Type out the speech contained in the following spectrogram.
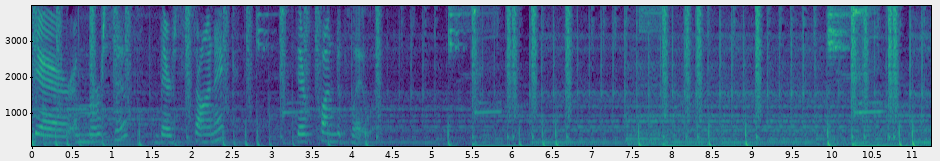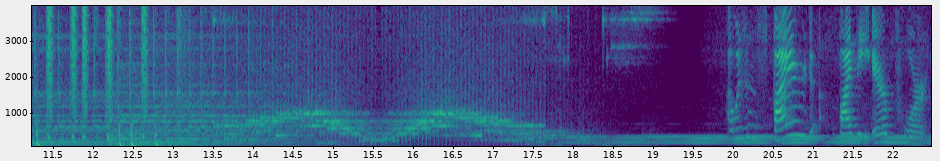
They're immersive, they're sonic, they're fun to play with. I was inspired by the airport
